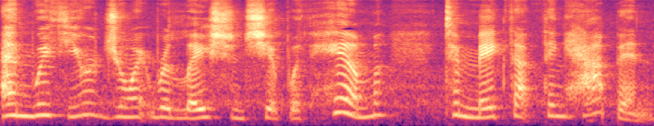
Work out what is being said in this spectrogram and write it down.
and with your joint relationship with Him to make that thing happen.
